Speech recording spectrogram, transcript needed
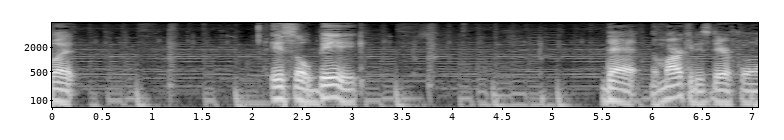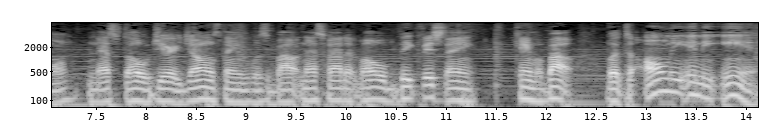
but it's so big that the market is there for him, and that's what the whole Jerry Jones thing was about, and that's how the whole big fish thing came about. But to only in the end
